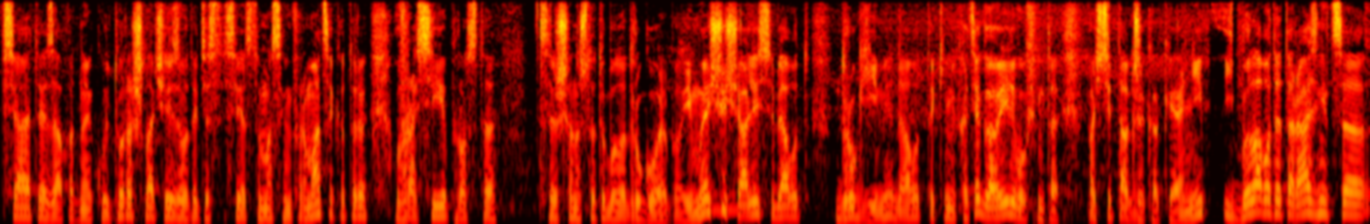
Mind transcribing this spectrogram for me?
вся эта западная культура шла через вот эти средства массовой информации, которые в России просто совершенно что-то было другое было. И мы ощущали себя вот другими, да, вот такими, хотя говорили, в общем-то, почти так же, как и они. И была вот эта разница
